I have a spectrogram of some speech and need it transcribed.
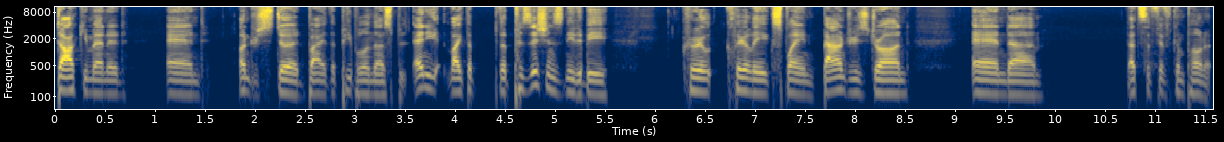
documented and understood by the people in those and you, like the the positions need to be clear, clearly explained, boundaries drawn, and uh, that's the fifth component.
